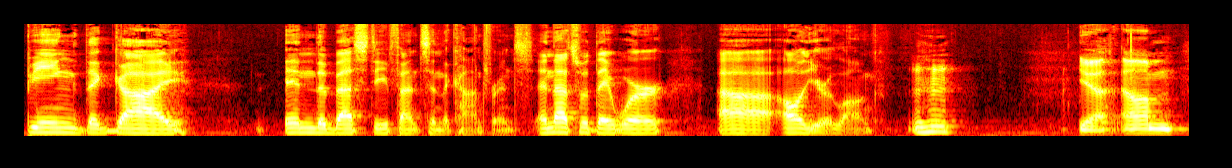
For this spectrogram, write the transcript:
being the guy in the best defense in the conference, and that's what they were uh, all year long. Yeah. Um,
